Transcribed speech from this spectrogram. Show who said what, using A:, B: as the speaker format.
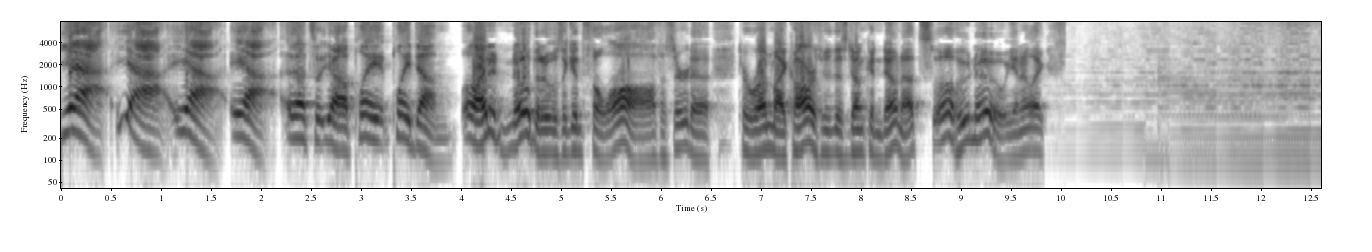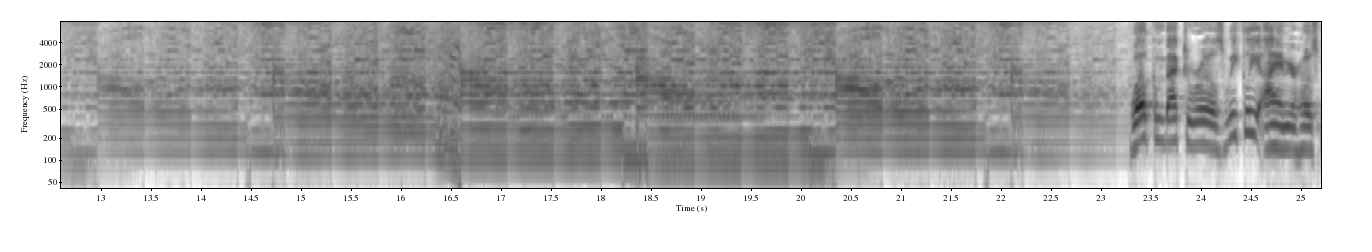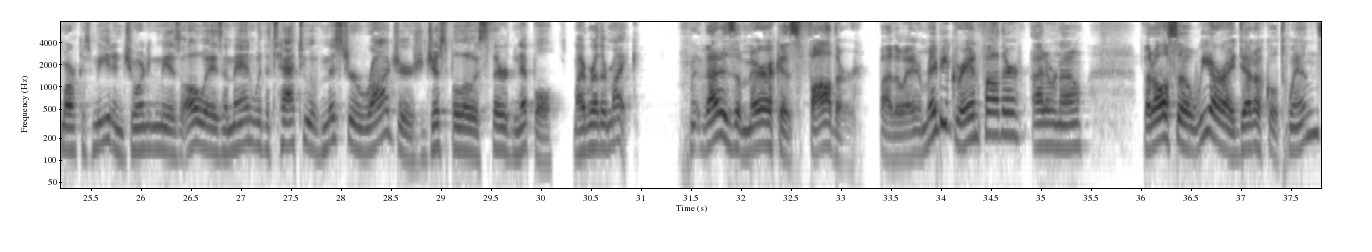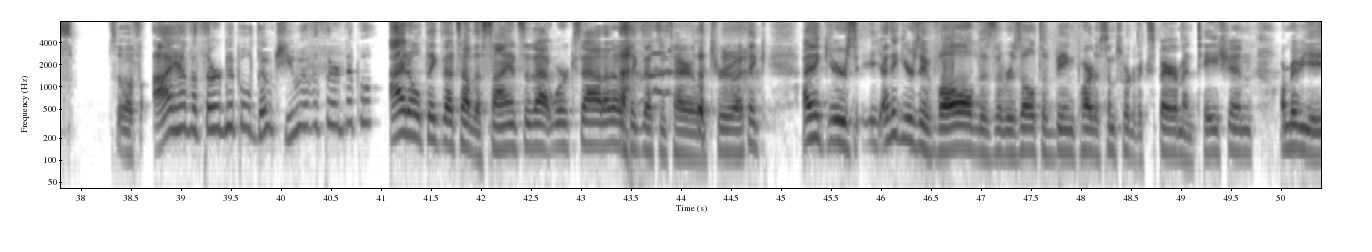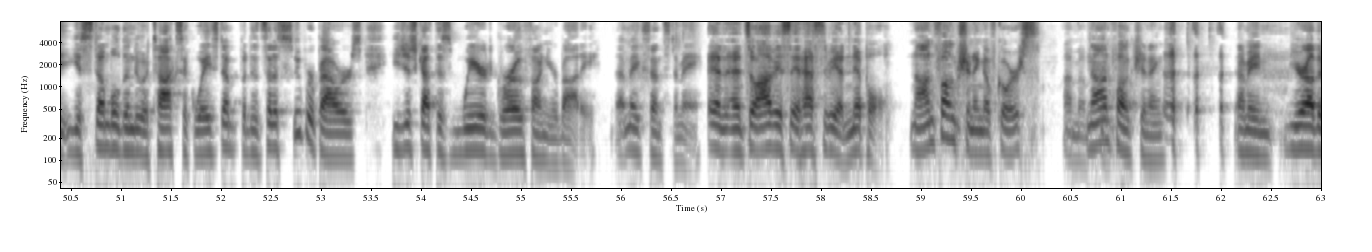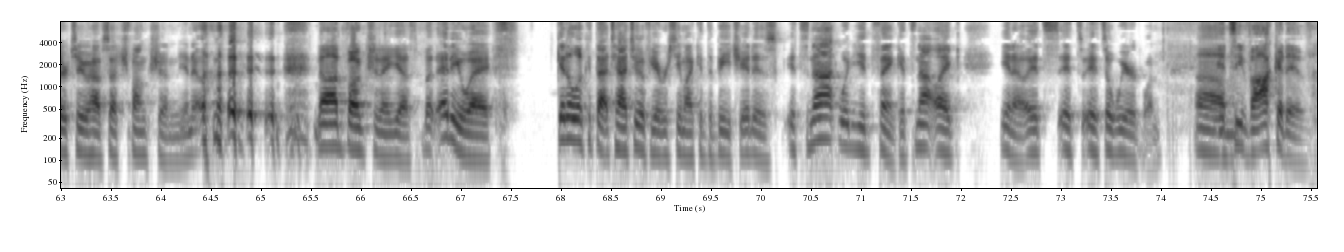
A: Yeah, yeah, yeah, yeah. That's what. Yeah, play play dumb. Oh, I didn't know that it was against the law, officer, to to run my car through this Dunkin' Donuts. Oh, who knew? You know, like Welcome back to Royals Weekly. I am your host, Marcus Mead, and joining me as always, a man with a tattoo of Mr. Rogers just below his third nipple, my brother Mike.
B: That is America's father, by the way, or maybe grandfather. I don't know. But also, we are identical twins. So if I have a third nipple, don't you have a third nipple?
A: I don't think that's how the science of that works out. I don't think that's entirely true. I think I think yours I think yours evolved as a result of being part of some sort of experimentation, or maybe you, you stumbled into a toxic waste dump. But instead of superpowers, you just got this weird growth on your body. That makes sense to me.
B: And and so obviously it has to be a nipple, non-functioning, of course.
A: I'm a, non-functioning. I mean, your other two have such function, you know. non-functioning, yes. But anyway, get a look at that tattoo if you ever see Mike at the beach. It is it's not what you'd think. It's not like you know it's it's it's a weird one.
B: Um, it's evocative.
